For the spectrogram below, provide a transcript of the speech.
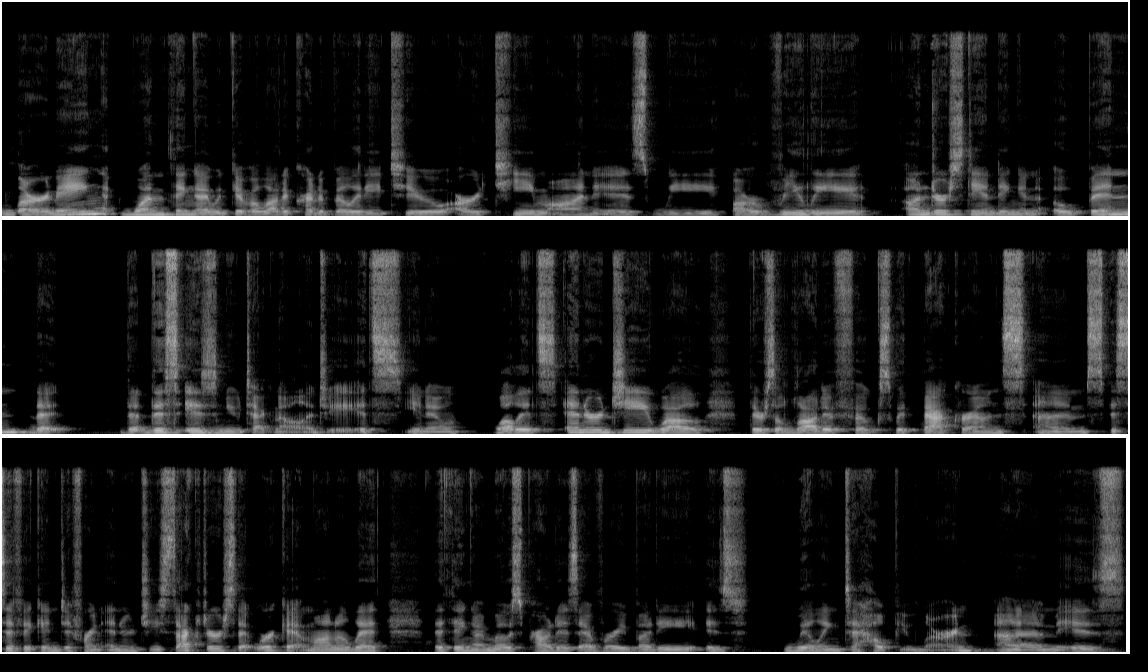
learning. One thing I would give a lot of credibility to our team on is we are really understanding and open that that this is new technology. It's, you know, while it's energy, while there's a lot of folks with backgrounds um, specific in different energy sectors that work at Monolith, the thing I'm most proud is everybody is willing to help you learn, um, is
